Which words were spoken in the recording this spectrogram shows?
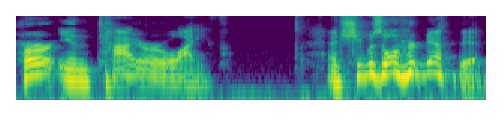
her entire life. And she was on her deathbed.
